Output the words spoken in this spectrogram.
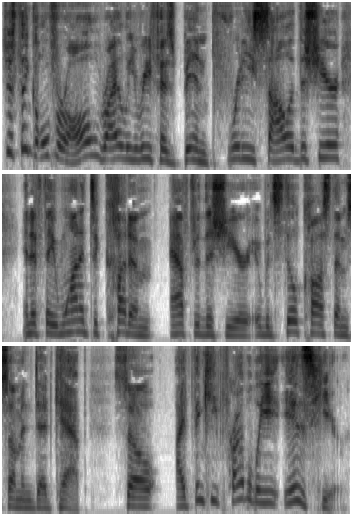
just think overall, Riley Reiff has been pretty solid this year. And if they wanted to cut him after this year, it would still cost them some in dead cap. So I think he probably is here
